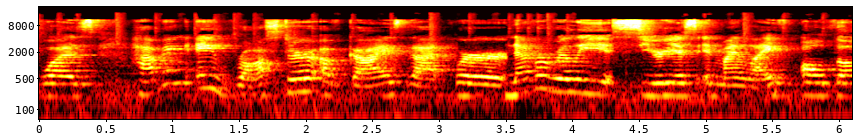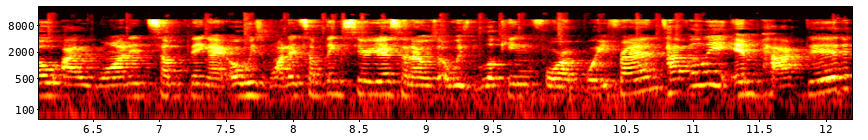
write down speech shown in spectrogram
was having a roster of guys that were never really serious in my life, although I wanted something, I always wanted something serious and I was always looking for a boyfriend, heavily impacted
